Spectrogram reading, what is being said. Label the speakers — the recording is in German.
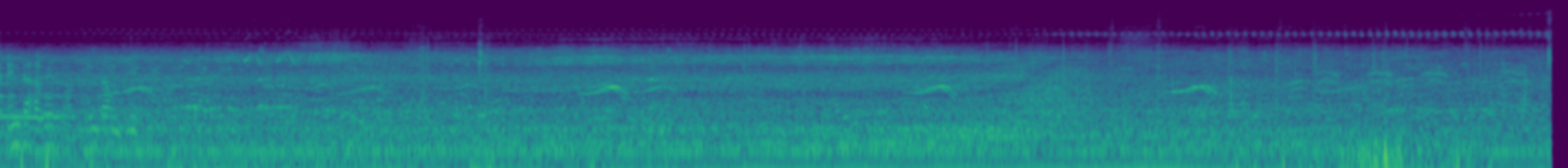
Speaker 1: সাড়ে তিনটা হবে তিনটা উনত্রিশ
